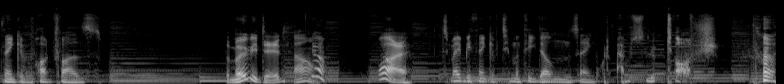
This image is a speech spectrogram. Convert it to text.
think of Hot Fuzz. the movie did. Oh. Yeah. Why? It's made me think of Timothy Dalton saying, "What absolute tosh." All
